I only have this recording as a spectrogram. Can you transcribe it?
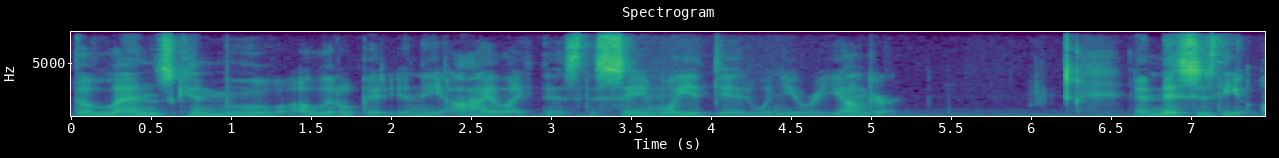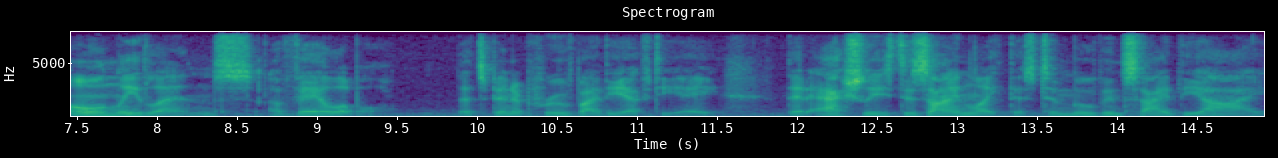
the lens can move a little bit in the eye like this, the same way it did when you were younger. And this is the only lens available that's been approved by the FDA that actually is designed like this to move inside the eye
